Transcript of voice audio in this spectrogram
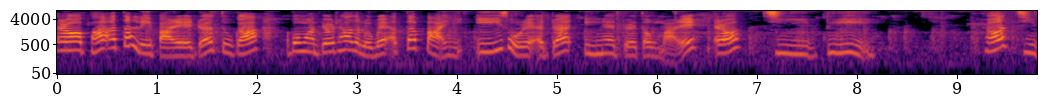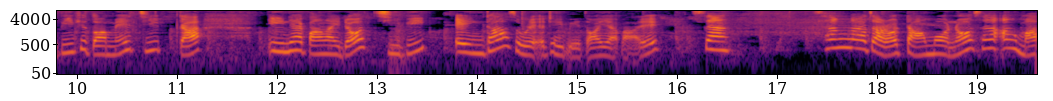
အဲ့တော့ဘာအသက်လေးပါတဲ့အတွက်သူကအပေါ်မှာပြောထားသလိုပဲအသက်ပါရင် e ဆိုတဲ့အတွက် e နဲ့တွဲသုံးပါတယ်အဲ့တော့ gb နော် gb ဖြစ်သွားမယ် jeep က e နဲ့ပေါင်းလိုက်တော့ gb အိမ်ကဆိုတဲ့အဓိပ္ပာယ်သွားရပါတယ်စံဆန်းကကြတော့တောင်းပေါ့နော်ဆန်းအောက်မှာ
